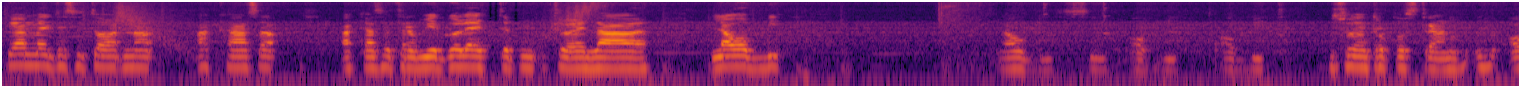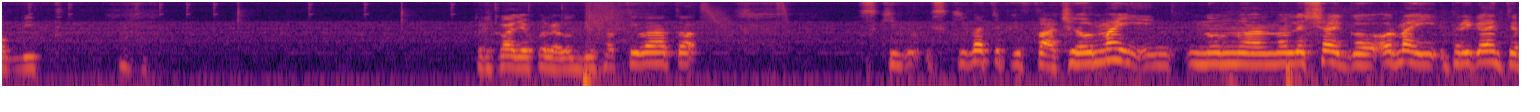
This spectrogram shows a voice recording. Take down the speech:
finalmente si torna a casa, a casa tra virgolette, cioè la, la hobby. La hobby, sì, hobby, hobbit. Mi suona troppo strano, hobbit. Per sbaglio quella l'ho disattivata. Schiv schivate più facile, ormai non, non le scelgo, ormai praticamente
